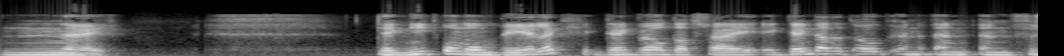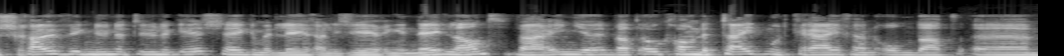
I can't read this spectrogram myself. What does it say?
Nee. Ik denk niet onontbeerlijk. Ik denk wel dat zij. Ik denk dat het ook een, een, een verschuiving nu natuurlijk is. Zeker met legalisering in Nederland. Waarin je wat ook gewoon de tijd moet krijgen. Omdat ehm,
